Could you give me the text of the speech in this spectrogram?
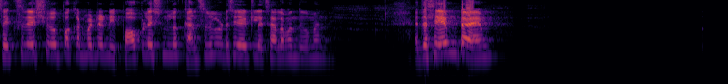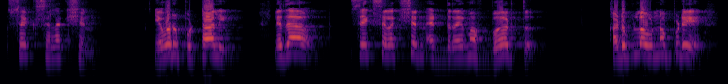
సెక్స్ రేషియో పక్కన పెట్టండి పాపులేషన్లో కన్సిడర్ కూడా చేయట్లేదు చాలామంది women at the same time sex selection ఎవరు పుట్టాలి? లేదా sex selection at the time of birth కడుపులో ఉన్నప్పుడే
